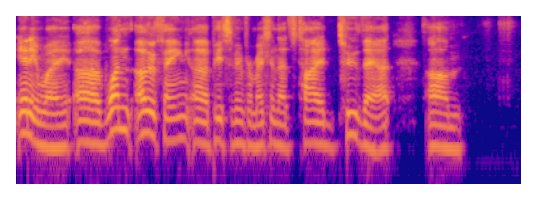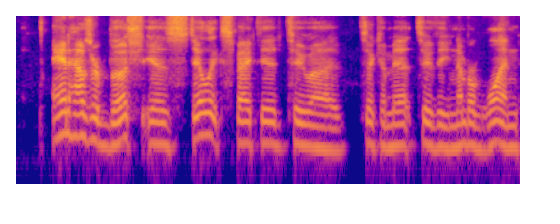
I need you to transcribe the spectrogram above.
anyway, uh, one other thing, uh, piece of information that's tied to that. Um, Anheuser Busch is still expected to uh, to commit to the number one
